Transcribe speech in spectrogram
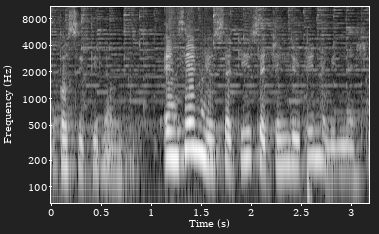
उपस्थिती लावली. एनसीएन न्यूजसाठी सचिन दिवटे नवीन नाशिक.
